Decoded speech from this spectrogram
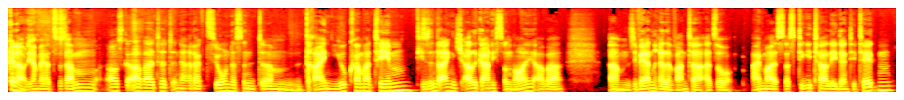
Genau, die haben wir ja zusammen ausgearbeitet in der Redaktion. Das sind ähm, drei Newcomer-Themen. Die sind eigentlich alle gar nicht so neu, aber ähm, sie werden relevanter. Also einmal ist das digitale Identitäten,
